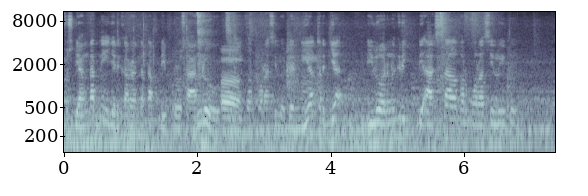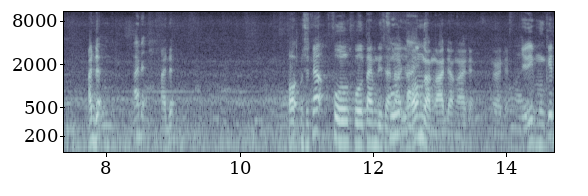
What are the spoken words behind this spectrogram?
Terus diangkat nih jadi karyawan tetap di perusahaan lu Oh. di korporasi lu. Dan dia kerja di luar negeri di asal korporasi lu itu. Ada. Ada. Ada oh maksudnya full full time di sana? Full aja time. oh enggak enggak ada enggak ada enggak ada. Jadi mungkin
